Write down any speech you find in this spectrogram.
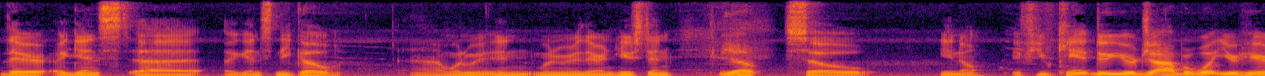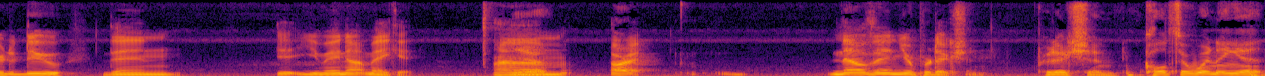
there against uh, against Nico uh, when we in when we were there in Houston. Yep. So, you know, if you can't do your job or what you're here to do, then it, you may not make it. Um, All right. Now then, your prediction. Prediction: Colts are winning it.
